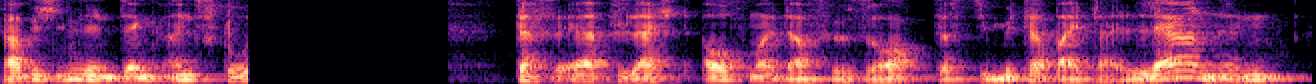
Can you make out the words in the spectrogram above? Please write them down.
Habe ich ihm den Denkanstoß, dass er vielleicht auch mal dafür sorgt, dass die Mitarbeiter lernen,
